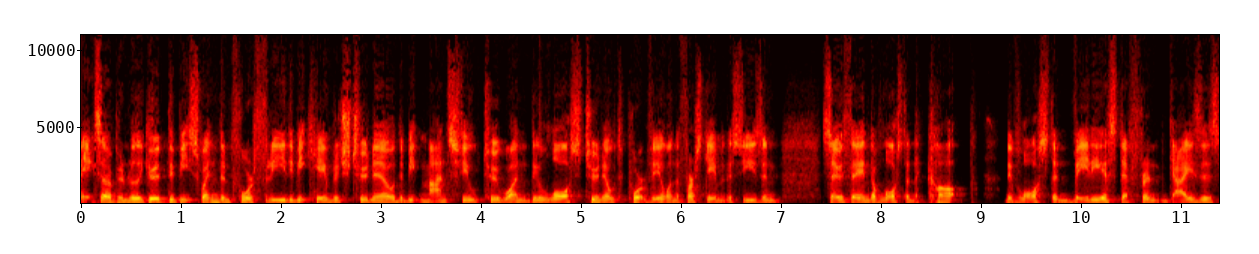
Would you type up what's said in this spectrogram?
Exeter have been really good. They beat Swindon 4 3. They beat Cambridge 2 0. They beat Mansfield 2 1. They lost 2 0 to Port Vale in the first game of the season. Southend have lost in the Cup. They've lost in various different guises.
